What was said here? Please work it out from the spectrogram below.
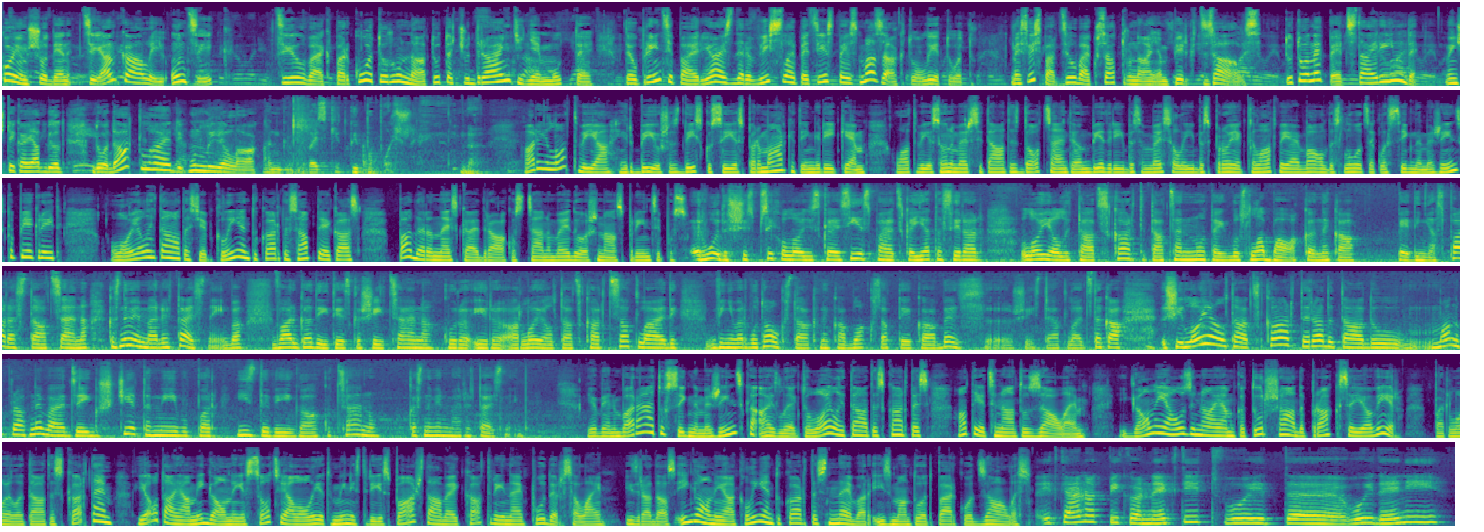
ko jums šodien ciankālī un cik? Cilvēki, par ko tu runā, tu taču drāņķiņiem mutē. Tev principā ir jāizdara viss, lai pēc iespējas mazāk to lietotu. Mēs vispār cilvēkus atrunājam pirkt zāles. Tu to nepēc, tā ir inde. Viņš tikai atbild, dod atlaidi un lielāku. Да. Arī Latvijā ir bijušas diskusijas par mārketinga rīkiem. Latvijas Universitātes docente un biedrības veselības projekta Latvijai valdes locekle Signe Mežinska piekrīt, lojalitātes jeb klientu kartes aptiekās padara neskaidrākus cenu veidošanās principus. rodas šis psiholoģiskais iespējas, ka, ja tas ir ar lojalitātes karti, tā cena noteikti būs labāka nekā pēdiņās parastā cena, kas nevienmēr ir taisnība. Var gadīties, ka šī cena, kura ir ar lojalitātes kartes atlaidi, viņa var būt augstāka nekā blakus aptiekā bez eh, šīs atlaides. Tā kā šī lojalitātes karte rada tādu, manuprāt, nevajadzīgu šķietamību par izdevīgāku cenu, kas nevienmēr ir taisnība. Ja vien varētu, Signe Mežinska aizliegtu lojalitātes kartes attiecināt uz zālēm. Igaunijā uzzinājām, ka tur šāda prakse jau ir. Par lojalitātes kartēm jautājām Igaunijas sociālo lietu ministrijas pārstāvei Katrīnai Pudersalai. Izrādās Igaunijā klientu kartes nevar izmantot pērkot zāles. It cannot be connected with, uh, with any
